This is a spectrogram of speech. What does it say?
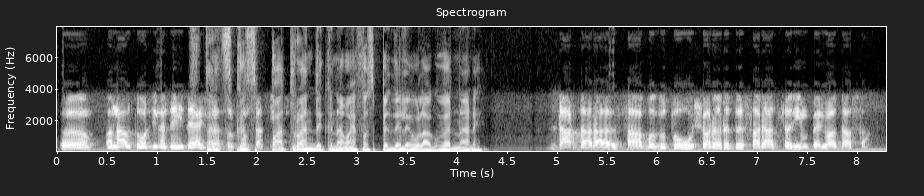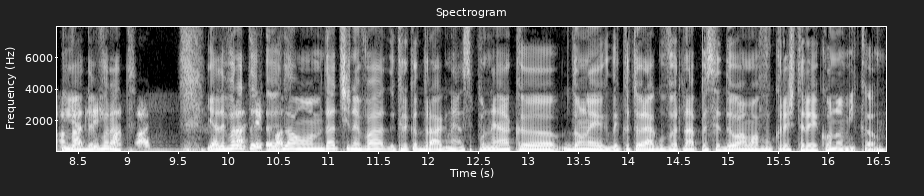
Uh, În altă ordine de idei, aș vrea Stați să-l că sunt contrazic. patru ani de când a mai fost PDL-ul la guvernare. Dar, dar a- s-a văzut o ușoară redresare a țării în perioada asta. În E acești adevărat. patru ani. E adevărat, Acest fapt. la un moment dat cineva, cred că Dragnea, spunea că, domnule, de câte ori a guvernat PSD-ul am avut creștere economică.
